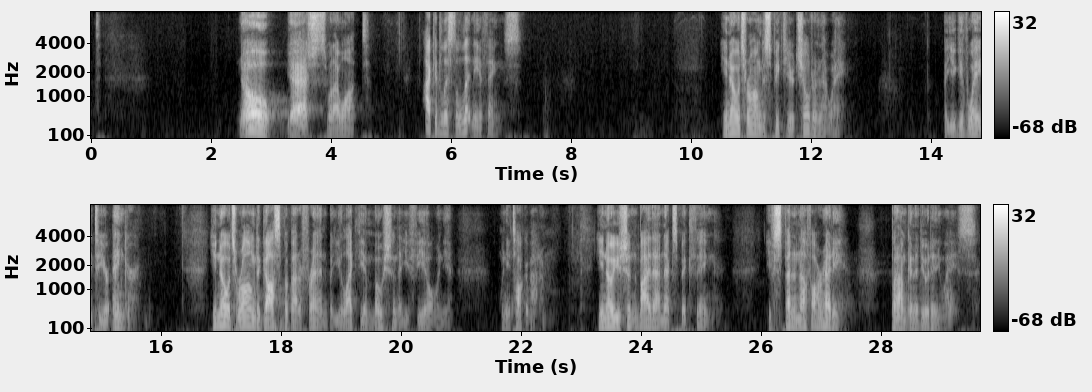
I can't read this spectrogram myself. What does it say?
No. Yes what i want. I could list a litany of things. You know it's wrong to speak to your children that way but you give way to your anger you know it's wrong to gossip about a friend, but you like the emotion that you feel when you when you talk about him. You know you shouldn't buy that next big thing. You've spent enough already, but I'm going to do it anyways.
